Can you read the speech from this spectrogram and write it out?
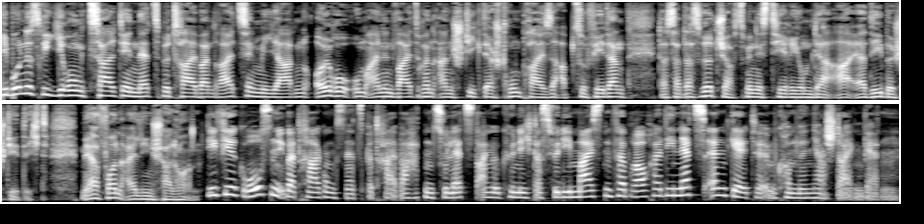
Die Bundesregierung zahlt den Netzbetreibern 13 Milliarden Euro, um einen weiteren Anstieg der Strompreise abzufedern. Das hat das Wirtschaftsministerium der ARD bestätigt. Mehr von Eileen Schallhorn. Die vier großen Übertragungsnetzbetreiber hatten zuletzt angekündigt, dass für die meisten Verbraucher die Netzentgelte im kommenden Jahr steigen werden.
